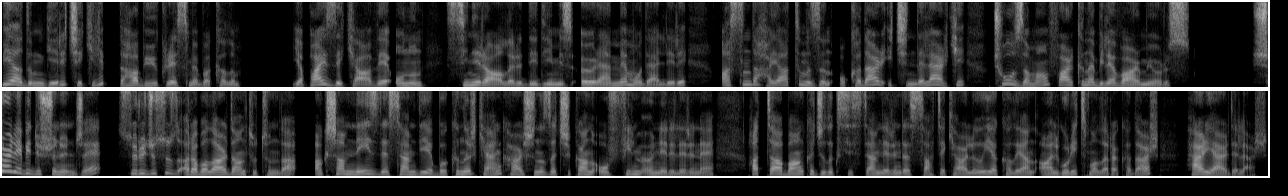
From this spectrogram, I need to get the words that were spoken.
bir adım geri çekilip daha büyük resme bakalım. Yapay zeka ve onun sinir ağları dediğimiz öğrenme modelleri aslında hayatımızın o kadar içindeler ki çoğu zaman farkına bile varmıyoruz. Şöyle bir düşününce, sürücüsüz arabalardan tutun da akşam ne izlesem diye bakınırken karşınıza çıkan o film önerilerine, hatta bankacılık sistemlerinde sahtekarlığı yakalayan algoritmalara kadar her yerdeler.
